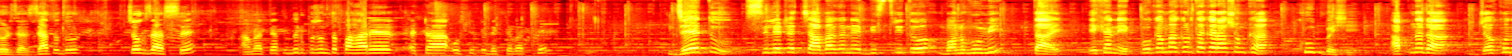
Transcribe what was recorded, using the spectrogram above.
গর্জাস যত দূর চোখ যাচ্ছে আমরা তত দূর পর্যন্ত পাহাড়ের একটা অস্তিত্ব দেখতে পাচ্ছি যেহেতু সিলেটের চা বাগানে বিস্তৃত বনভূমি তাই এখানে পোকামাকড় থাকার আশঙ্কা খুব বেশি আপনারা যখন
